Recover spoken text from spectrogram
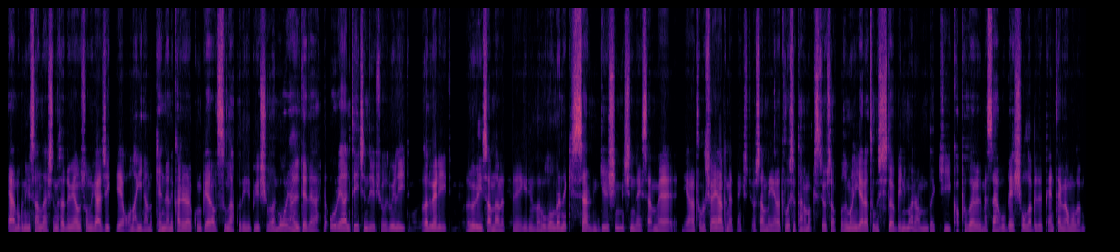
Yani bugün insanlar işte mesela dünyanın sonu gelecek diye ona inanıp kendilerine kaleler kurup yeraltı sığınakları yapıp yaşıyorlar. O realitedeler. O realite içinde yaşıyorlar. Öyle eğitim alıyorlar. Öyle eğitim Öyle insanlarla bir araya geliyorlar. O de kişisel gelişim içindeysem ve yaratılışa yardım etmek istiyorsam ve yaratılışı tanımak istiyorsam o zaman yaratılışla benim aramdaki kapıları mesela bu 5 olabilir, pentagram olabilir,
